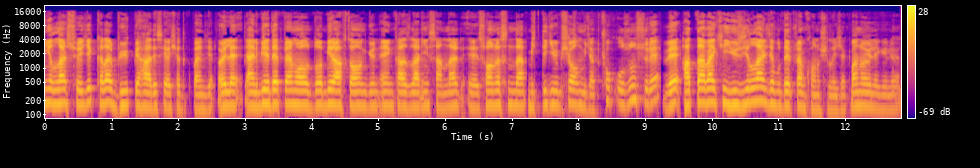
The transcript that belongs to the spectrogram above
yıllar sürecek kadar büyük bir hadise yaşadık bence. Öyle yani bir deprem oldu, bir hafta 10 gün enkazlar, insanlar e, sonrasında bitti gibi bir şey olmayacak. Çok uzun süre ve hatta belki yüzyıllarca bu deprem konuşulacak. Bana öyle geliyor.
